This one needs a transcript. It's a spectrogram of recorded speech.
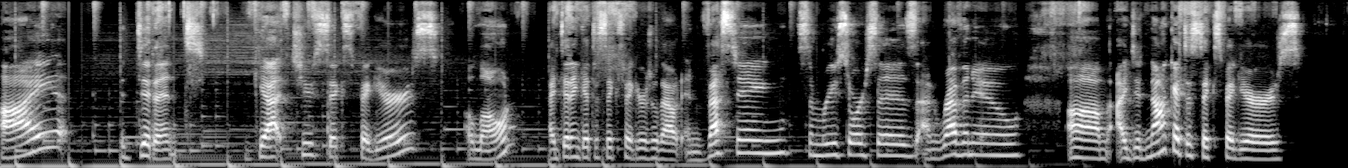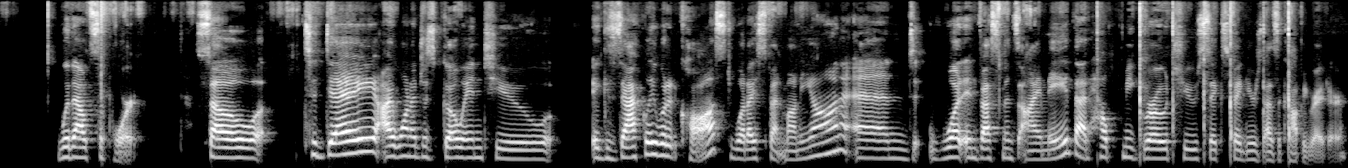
I didn't get to six figures alone. I didn't get to six figures without investing some resources and revenue. Um, I did not get to six figures without support. So today I want to just go into exactly what it cost, what I spent money on, and what investments I made that helped me grow to six figures as a copywriter.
